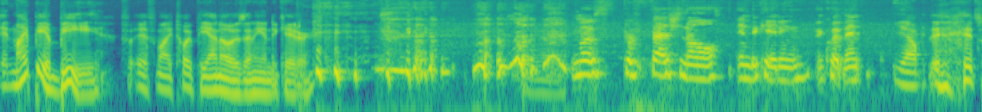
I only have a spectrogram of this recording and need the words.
It might be a B if, if my toy piano is any indicator. Most professional indicating equipment. Yep. it's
